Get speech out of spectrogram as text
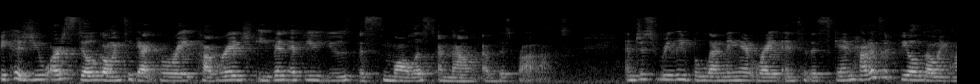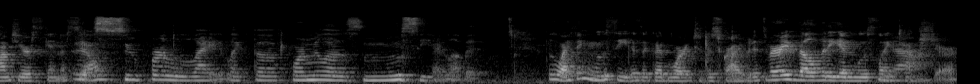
because you are still going to get great coverage even if you use the smallest amount of this product. And just really blending it right into the skin. How does it feel going onto your skin, Estelle? It's super light. Like the formula is moussey. I love it. Ooh, I think moussey is a good word to describe it. It's very velvety and mousse-like yeah. texture.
